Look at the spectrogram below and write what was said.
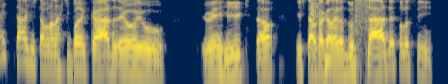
Aí tá, a gente tava lá na arquibancada, eu e o Henrique e tal. A gente tava com a galera do SADA falou assim,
